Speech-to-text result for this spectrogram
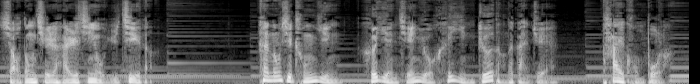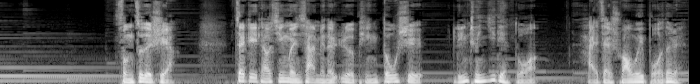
小东其实还是心有余悸的。看东西重影和眼前有黑影遮挡的感觉，太恐怖了。讽刺的是呀。在这条新闻下面的热评都是凌晨一点多还在刷微博的人。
